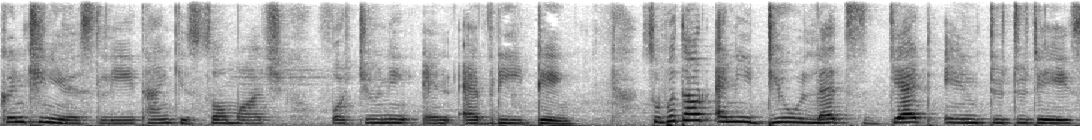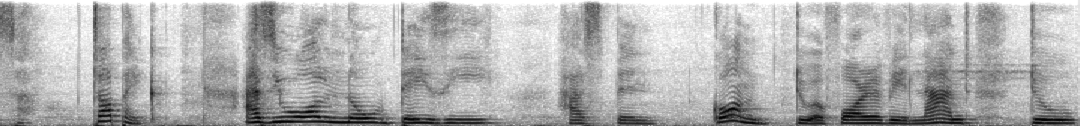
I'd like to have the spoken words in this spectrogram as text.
continuously, thank you so much for tuning in every day. So, without any due, let's get into today's topic. As you all know, Daisy has been gone to a faraway land to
